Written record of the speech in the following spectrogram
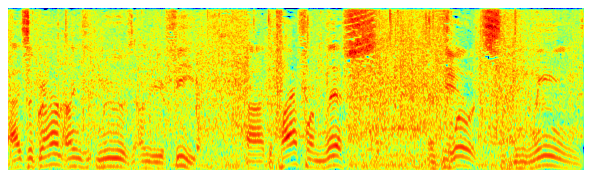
as the ground un- moves under your feet, uh, the platform lifts and Yeah. floats and leans.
